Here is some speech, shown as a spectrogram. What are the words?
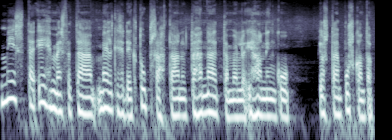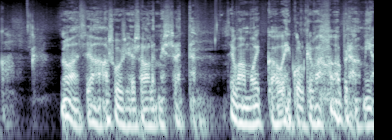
Mistä ihmeestä tämä Melkisedek tupsahtaa nyt tähän näyttämölle ihan niin kuin jostain puskan takaa? No se asuu siellä Saalemissa, että se vaan moikkaa ohi kulkeva Abrahamia.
